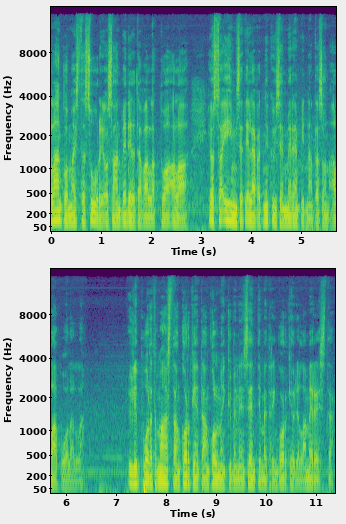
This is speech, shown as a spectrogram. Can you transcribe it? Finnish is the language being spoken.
Alankomaista suuri osa on vedeltä vallattua alaa, jossa ihmiset elävät nykyisen merenpinnan tason alapuolella. Yli puolet maasta on korkeintaan 30 senttimetrin korkeudella merestä.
